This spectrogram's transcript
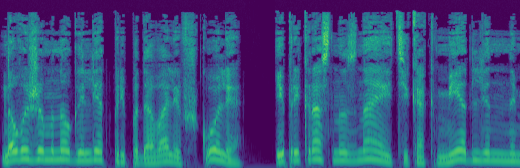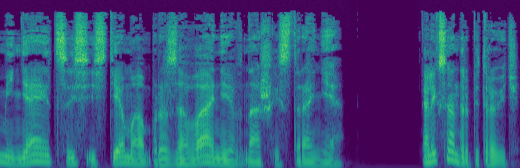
Но вы же много лет преподавали в школе и прекрасно знаете, как медленно меняется система образования в нашей стране. Александр Петрович,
